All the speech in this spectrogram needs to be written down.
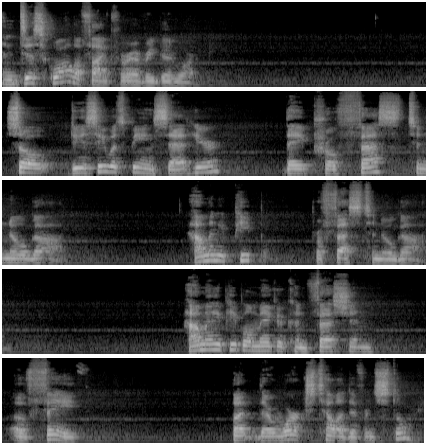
and disqualified for every good work. So, do you see what's being said here? They profess to know God. How many people profess to know God? How many people make a confession of faith, but their works tell a different story?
